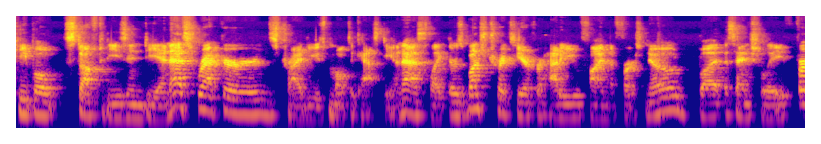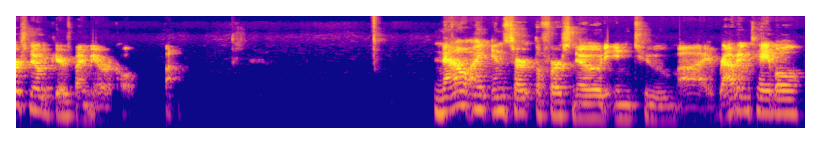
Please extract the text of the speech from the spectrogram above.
People stuffed these in DNS records, tried to use multicast DNS. Like there's a bunch of tricks here for how do you find the first node, but essentially first node appears by miracle. Fun. Now I insert the first node into my routing table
